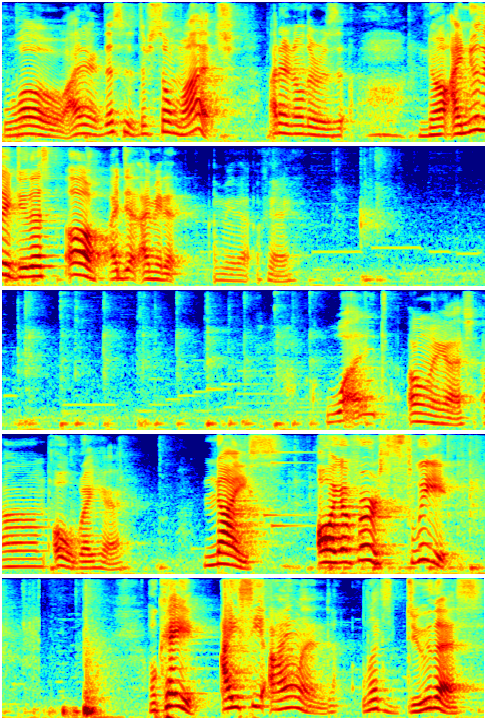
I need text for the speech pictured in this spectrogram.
Whoa, I didn't, this is, there's so much. I didn't know there was, no, I knew they'd do this. Oh, I did, I made it. I made it, okay. What? Oh my gosh. Um, oh, right here. Nice. Oh, I got first. Sweet. Okay, Icy Island. Let's do this.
